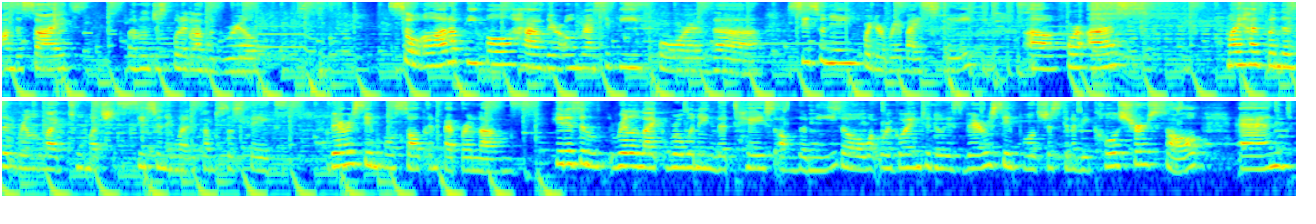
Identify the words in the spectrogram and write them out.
on the sides, but we'll just put it on the grill. So a lot of people have their own recipe for the seasoning for the ribeye steak. Uh, for us, my husband doesn't really like too much seasoning when it comes to steaks. Very simple salt and pepper lang. He doesn't really like ruining the taste of the meat. So what we're going to do is very simple. It's just gonna be kosher salt and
